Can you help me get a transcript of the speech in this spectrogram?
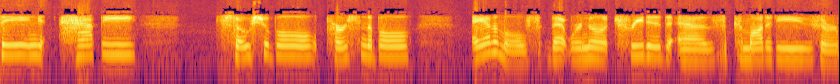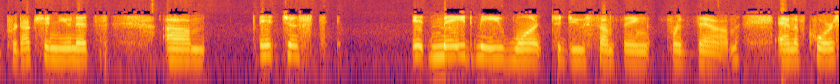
seeing happy, sociable, personable animals that were not treated as commodities or production units, um, it just it made me want to do something for them. And of course,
